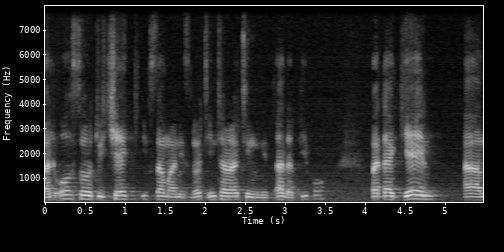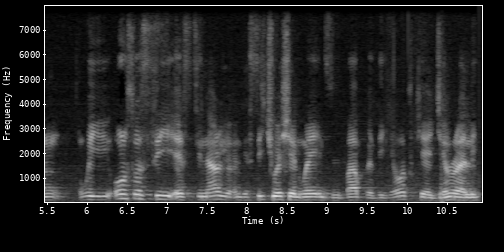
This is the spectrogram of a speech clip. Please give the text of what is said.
but also to check if someone is not interacting with other people. But again, um, we also see a scenario and a situation where in Zimbabwe the healthcare generally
